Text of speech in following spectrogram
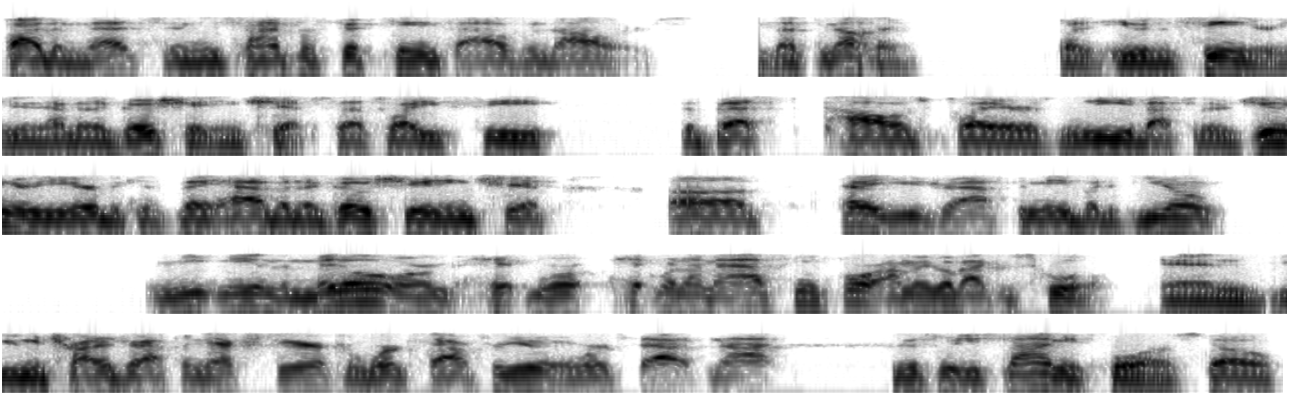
by the Mets, and he signed for fifteen thousand dollars. That's nothing. But he was a senior. He didn't have a negotiating chip. So that's why you see the best college players leave after their junior year because they have a negotiating chip of, hey, you drafted me, but if you don't meet me in the middle or hit hit what I'm asking for, I'm gonna go back to school. And you can try to draft me next year. If it works out for you, it works out. If not, this is what you signed me for. So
